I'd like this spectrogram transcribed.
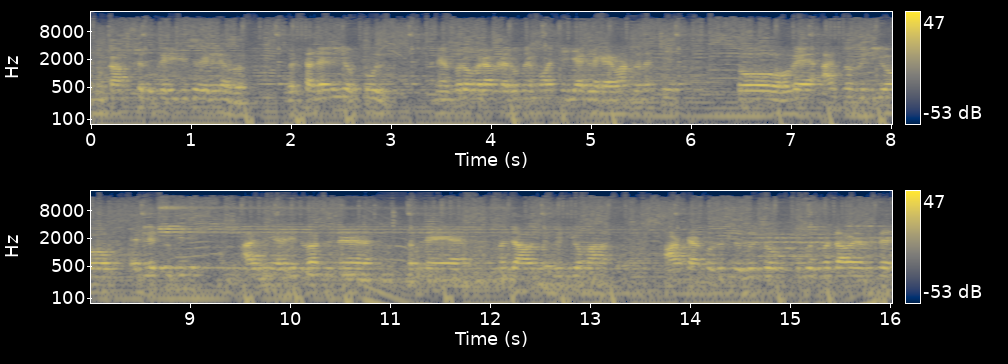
એનું કામ શરૂ કરી દીધું એટલે વરસાદ આવી ગયો ફૂલ. અને બરોબર આપણે રૂમે પહોંચી ગયા એટલે કાંઈ વાંધો નથી. તો હવે આજનો વીડિયો એટલે સુધી. આજની હરિદ્વારને તમને મજા આવશે વિડીયોમાં. આખે આખો વીડિયો જોજો. ખૂબ જ મજા આવે એમ છે.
